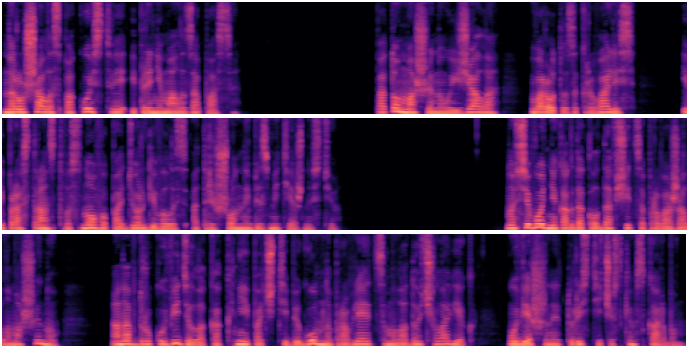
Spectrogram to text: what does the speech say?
нарушала спокойствие и принимала запасы. Потом машина уезжала, ворота закрывались, и пространство снова подергивалось отрешенной безмятежностью. Но сегодня, когда колдовщица провожала машину, она вдруг увидела, как к ней почти бегом направляется молодой человек, увешанный туристическим скарбом.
